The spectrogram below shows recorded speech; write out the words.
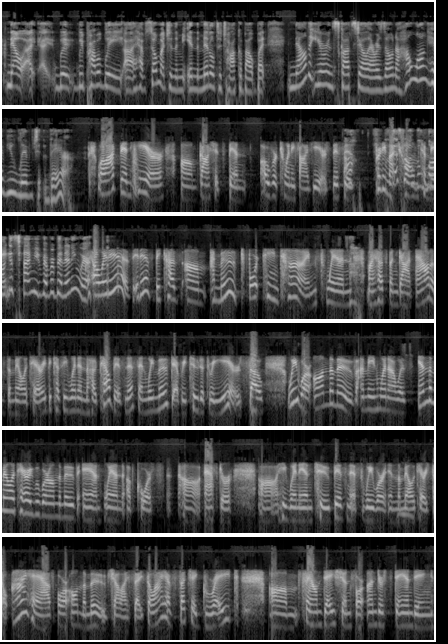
Now, I, I, we, we probably uh, have so much in the in the middle to talk about, but now that you're in Scottsdale, Arizona, how long have you lived there? Well, I've been here, um, gosh, it's been over 25 years. This is Oh, pretty much That's home the to me. longest time you've ever been anywhere. Oh, it is. It is because um I moved 14 times when my husband got out of the military because he went in the hotel business and we moved every 2 to 3 years. So we were on the move. I mean, when I was in the military, we were on the move and when of course uh after uh he went into business, we were in the military. So I have or on the move, shall I say. So I have such a great um foundation for understanding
